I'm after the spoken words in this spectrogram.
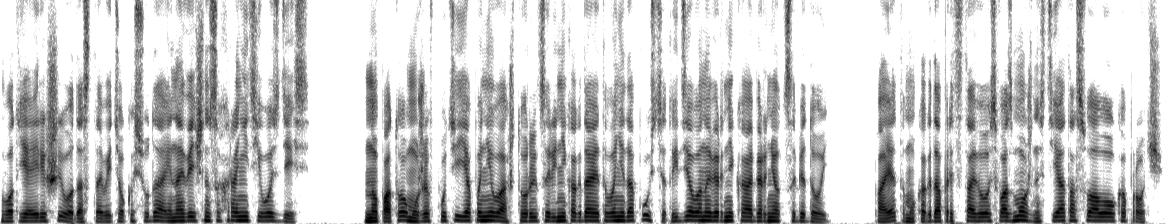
Вот я и решила доставить око сюда и навечно сохранить его здесь. Но потом, уже в пути, я поняла, что рыцари никогда этого не допустят, и дело наверняка обернется бедой. Поэтому, когда представилась возможность, я отослала око прочь.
